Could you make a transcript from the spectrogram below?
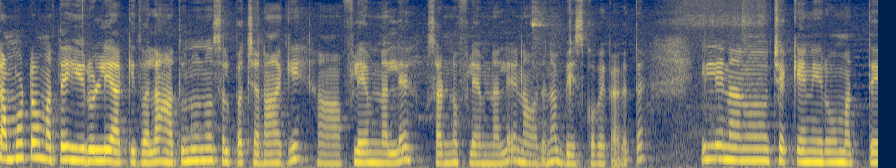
ಟೊಮೊಟೊ ಮತ್ತು ಈರುಳ್ಳಿ ಹಾಕಿದ್ವಲ್ಲ ಅದನ್ನೂ ಸ್ವಲ್ಪ ಚೆನ್ನಾಗಿ ಫ್ಲೇಮ್ನಲ್ಲೇ, ಸಣ್ಣ ಫ್ಲೇಮ್ನಲ್ಲೇ ನಾವು ಅದನ್ನು ಬೇಯಿಸ್ಕೋಬೇಕಾಗತ್ತೆ. ಇಲ್ಲಿ ನಾನು ಚಕ್ಕೆ ನೀರು ಮತ್ತು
